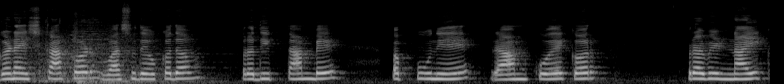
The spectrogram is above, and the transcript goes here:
गणेश काकड वासुदेव कदम प्रदीप तांबे पप्पू निळे राम कोळेकर प्रवीण नाईक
